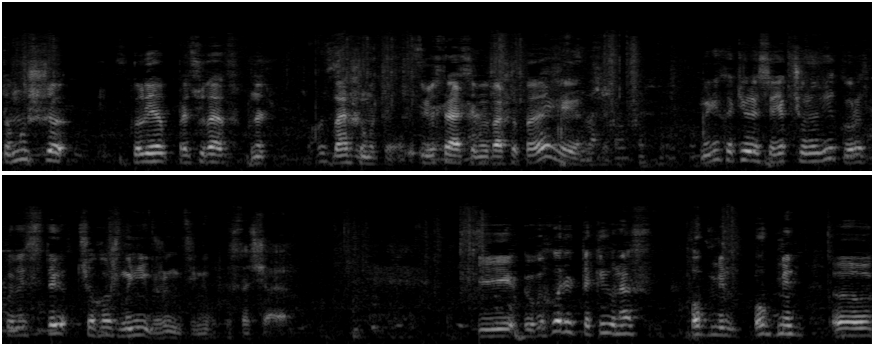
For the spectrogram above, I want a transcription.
тому що коли я працював над вашими ілюстраціями вашої поезії, мені хотілося як чоловіку розповісти, чого ж мені в жінці не вистачає. І виходить такий у нас обмін, обмін. Е,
